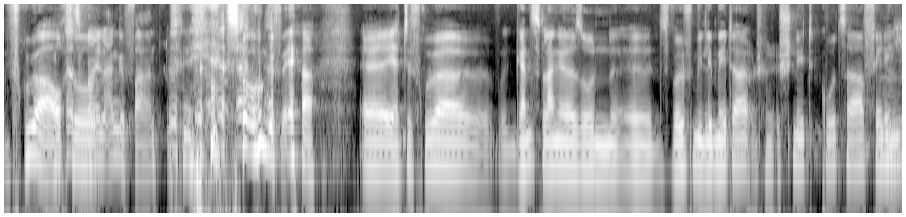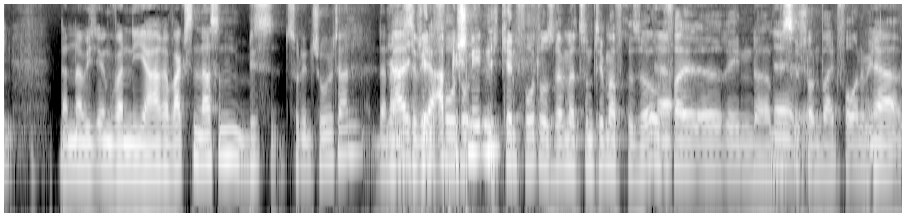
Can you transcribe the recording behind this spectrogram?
früher auch Hast so. mal einen angefahren. ja, so ungefähr. Äh, ich hatte früher ganz lange so einen äh, 12 mm Schnitt, Kurzhaar, fertig. Mhm. Dann habe ich irgendwann die Haare wachsen lassen bis zu den Schultern. Dann habe ich sie wieder Foto, abgeschnitten. ich kenne Fotos, wenn wir zum Thema Friseurunfall äh, reden, da bist du Äh, schon weit vorne mit. Ja,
